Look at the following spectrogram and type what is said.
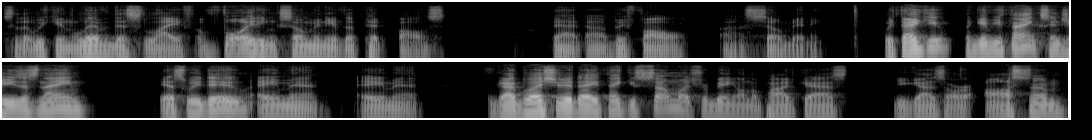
so that we can live this life, avoiding so many of the pitfalls that uh, befall uh, so many. We thank you and give you thanks in Jesus' name. Yes, we do. Amen. Amen. God bless you today. Thank you so much for being on the podcast. You guys are awesome.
